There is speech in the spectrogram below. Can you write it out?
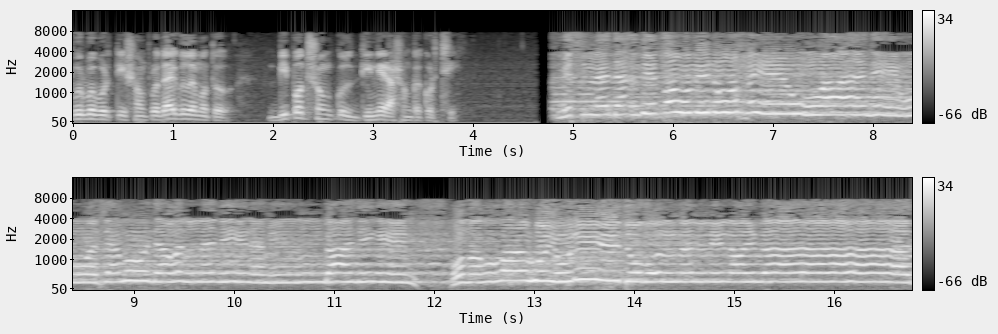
পূর্ববর্তী সম্প্রদায়গুলোর মতো বিপদ সংকুল দিনের আশঙ্কা করছি مثل دأب قوم نوح وعاد وثمود والذين من بعدهم وما الله يريد ظلما للعباد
